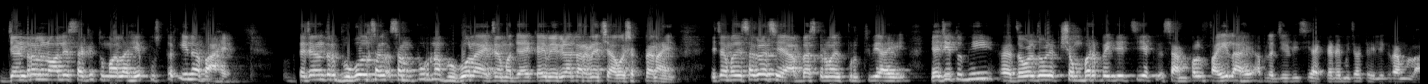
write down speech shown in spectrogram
जनरल नॉलेजसाठी तुम्हाला हे पुस्तक इनफ आहे. त्याच्यानंतर भूगोल संपूर्ण भूगोल आहे याच्यामध्ये. आहे काही वेगळा करण्याची आवश्यकता नाही. याच्यामध्ये सगळंच आहे. अभ्यासक्रमाची पृथ्वी आहे. याची तुम्ही जवळजवळ एक शंभर पेजेसची एक सॅम्पल फाईल आहे आपल्या जीडीसी अकॅडमीच्या टेलिग्रामला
